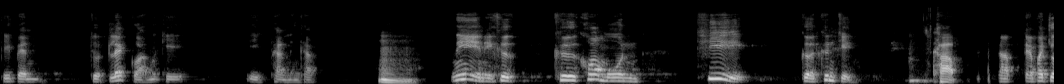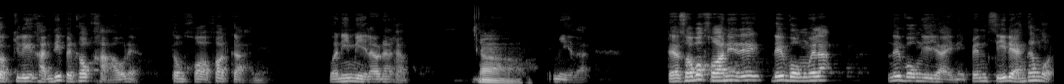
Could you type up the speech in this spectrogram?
ที่เป็นจุดเล็กกว่าเมื่อกี้อีกแผ่นหนึ่งครับ อืม นี่นี่คือคือข้อมูลที่เกิดขึ้นจริง ครับ ครับ แต่ประจวบคีรีขันธ์ที่เป็นขาวๆเนี่ย ตรงคอคอดกาเนี่ย วันนี้มีแล้วนะครับ อ่าไม่มีแล้วแต่สบคเนี่ยได้ได้วงไว้ละ ได้วงใหญ่ๆนี่เป็นสีแดงทั้งหมด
